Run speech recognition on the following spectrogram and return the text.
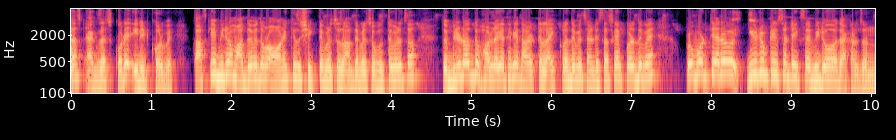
জাস্ট অ্যাডজাস্ট করে এডিট করবে। তো আজকে ভিডিওর মাধ্যমে তোমরা অনেক কিছু শিখতে পেরেছ, জানতে পেরেছ, বুঝতে পেরেছ। তো ভিডিওটা যদি ভালো লেগে থাকে তাহলে একটা লাইক করে দেবে চ্যানেলটি সাবস্ক্রাইব করে দেবে। পরবর্তী আরও ইউটিউব টিপস অ্যান্ড ভিডিও দেখার জন্য।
